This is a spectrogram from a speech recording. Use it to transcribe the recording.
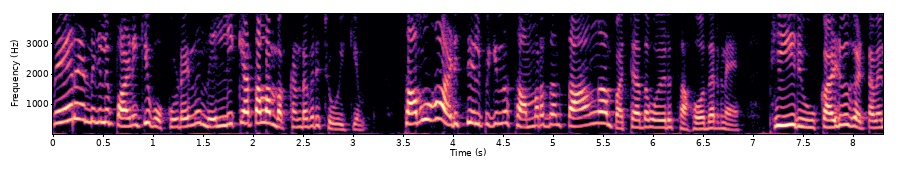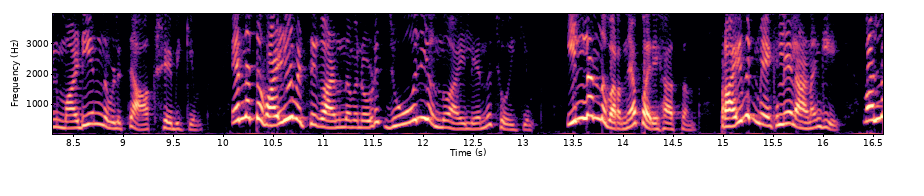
വേറെ എന്തെങ്കിലും പണിക്ക് പൊക്കൂടെ എന്ന് നെല്ലിക്കാത്തളം വെക്കേണ്ടവർ ചോദിക്കും. സമൂഹം അടിച്ചേൽപ്പിക്കുന്ന സമ്മർദ്ദം താങ്ങാൻ പറ്റാതെ പോയൊരു സഹോദരനെ ഭീരു കഴിവുകെട്ടവൻ മടിയെന്ന് വിളിച്ച് ആക്ഷേപിക്കും. എന്നിട്ട് വഴി വെച്ച് കാണുന്നവനോട് ജോലിയൊന്നും ആയില്ലേ എന്ന് ചോദിക്കും. ഇല്ലെന്ന് പറഞ്ഞ പരിഹാസം. പ്രൈവറ്റ് മേഖലയിലാണെങ്കിൽ വല്ല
